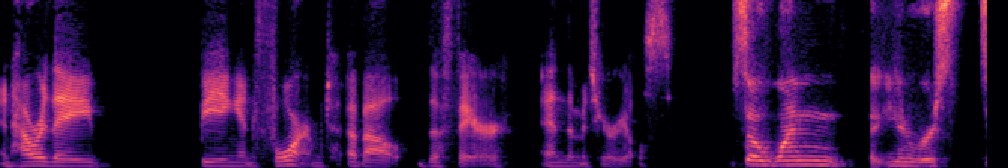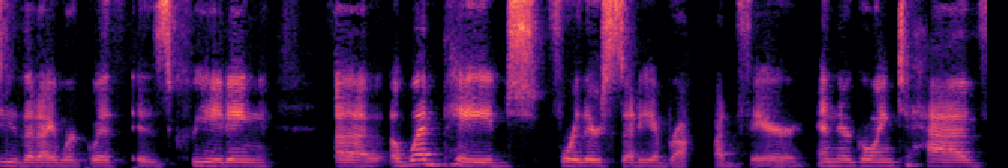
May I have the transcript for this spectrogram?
And how are they being informed about the fair and the materials? So one uh, university that i work with is creating a, a web page for their study abroad fair, and they're going to have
